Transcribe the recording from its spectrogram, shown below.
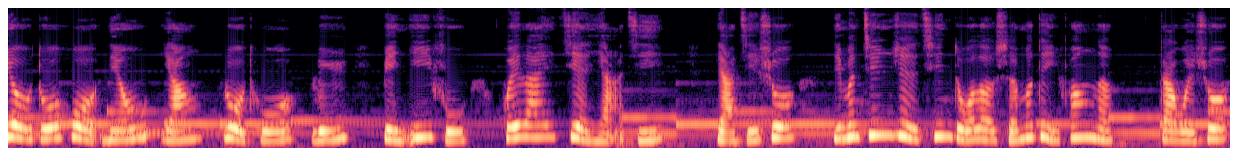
又夺获牛羊、骆驼、驴，并衣服，回来见雅吉。雅吉说：“你们今日侵夺了什么地方呢？”大卫说：“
